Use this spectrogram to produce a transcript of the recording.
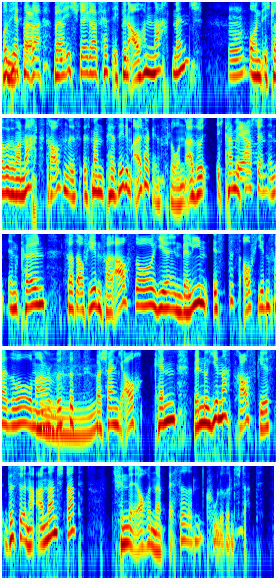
Muss ich jetzt mal Ja. sagen, weil Ja. ich stelle gerade fest, ich bin auch ein Nachtmensch. Mhm. Und ich glaube, wenn man nachts draußen ist, ist man per se dem Alltag entflohen. Also ich kann mir Ja. vorstellen, in, in Köln ist das auf jeden Fall auch so. Hier in Berlin ist es auf jeden Fall so. Romano, du wirst es Mhm. wahrscheinlich auch kennen. Wenn du hier nachts rausgehst, bist du in einer anderen Stadt. Ich finde auch in einer besseren, cooleren Stadt.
